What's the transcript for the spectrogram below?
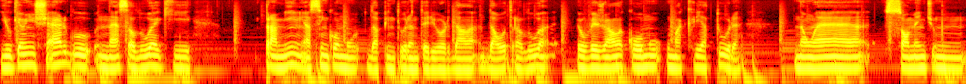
E o que eu enxergo nessa lua é que para mim, assim como da pintura anterior da, da outra lua, eu vejo ela como uma criatura. Não é somente um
